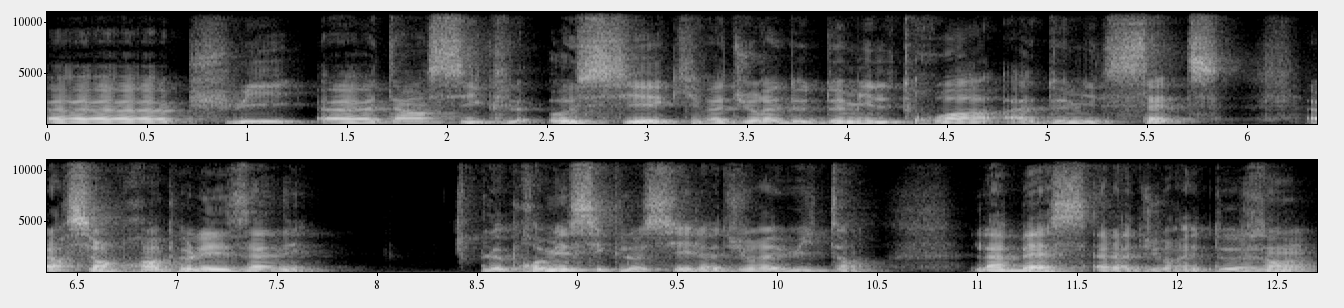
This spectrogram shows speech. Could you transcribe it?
Euh, puis, euh, tu as un cycle haussier qui va durer de 2003 à 2007. Alors, si on prend un peu les années, le premier cycle haussier, il a duré 8 ans. La baisse, elle a duré 2 ans.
